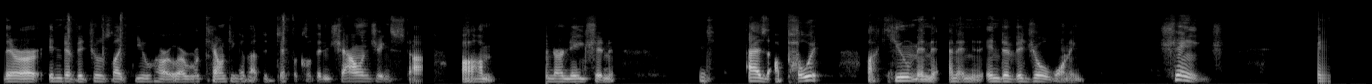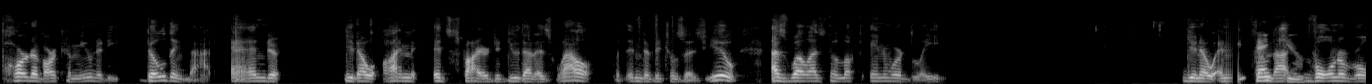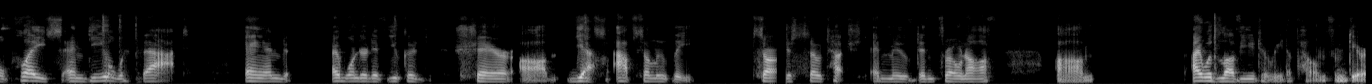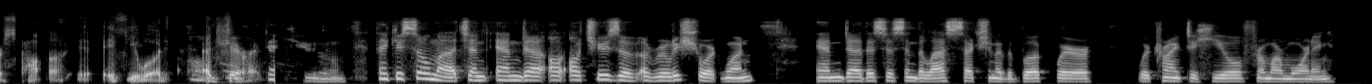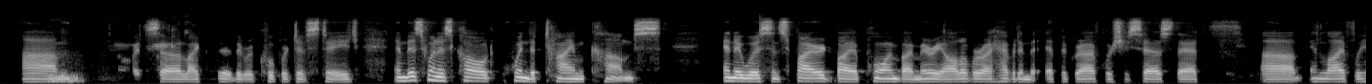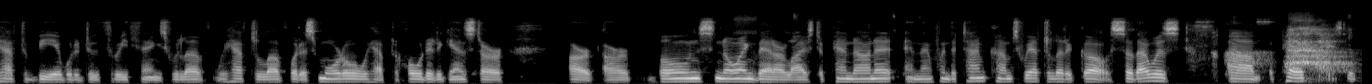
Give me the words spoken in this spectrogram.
there are individuals like you who are recounting about the difficult and challenging stuff um, in our nation. As a poet, a human, and an individual wanting change, and part of our community, building that. And, you know, I'm inspired to do that as well with individuals as you, as well as to look inwardly, you know, and from that you. vulnerable place and deal with that. And I wondered if you could share. Um, yes, absolutely. Sorry, just so touched and moved and thrown off. Um, I would love you to read a poem from Dearest Papa, if you would, oh, and share it. Thank you, thank you so much. And and uh, I'll, I'll choose a, a really short one. And uh, this is in the last section of the book where we're trying to heal from our mourning. Um, mm-hmm. It's uh, like the, the recuperative stage. And this one is called When the Time Comes. And it was inspired by a poem by Mary Oliver. I have it in the epigraph where she says that uh, in life we have to be able to do three things. We love, we have to love what is mortal. We have to hold it against our our our bones, knowing that our lives depend on it, and then when the time comes, we have to let it go. So that was um, a paraphrase of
